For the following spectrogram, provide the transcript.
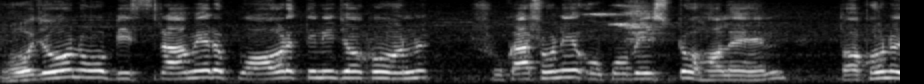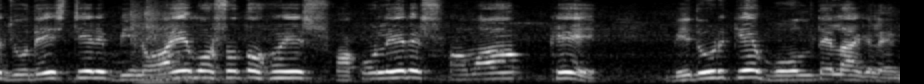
ভোজন ও বিশ্রামের পর তিনি যখন সুখাসনে উপবিষ্ট হলেন, তখন যুধিষ্ঠির বিনয়ে বশত হয়ে সকলের সমাক্ষে বিদুরকে বলতে লাগলেন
